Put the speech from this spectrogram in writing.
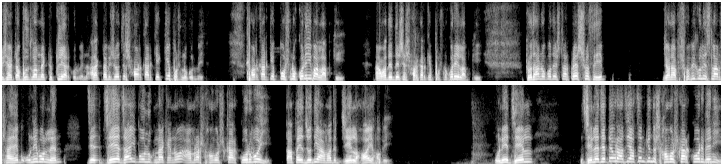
বিষয়টা বুঝলাম না একটু ক্লিয়ার করবেন। আর একটা বিষয় হচ্ছে সরকারকে কে প্রশ্ন করবে? সরকারকে প্রশ্ন করেই বা লাভ কি? আমাদের দেশে সরকারকে প্রশ্ন করেই লাভ কি? প্রধান উপদেষ্টার প্রেস সচিব জনাব শফিকুল ইসলাম সাহেব, উনি বললেন যে যে যাই বলুক না কেন, আমরা সংস্কার করবই, তাতে যদি আমাদের জেল হয়, হবে। উনি জেল, জেলে যেতেও রাজি আছেন, কিন্তু সংস্কার করবেনই।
